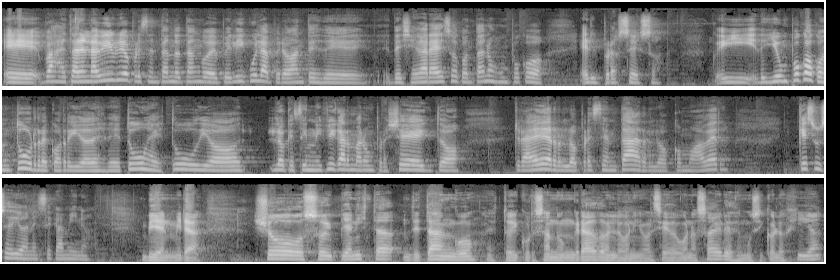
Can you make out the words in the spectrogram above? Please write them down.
Eh, vas a estar en la Biblia presentando tango de película, pero antes de, llegar a eso, contanos un poco el proceso. Y, y un poco con tu recorrido, desde tus estudios, lo que significa armar un proyecto, traerlo, presentarlo, como a ver qué sucedió en ese camino. Bien, mira, yo soy pianista de tango, estoy cursando un grado en la Universidad de Buenos Aires de musicología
